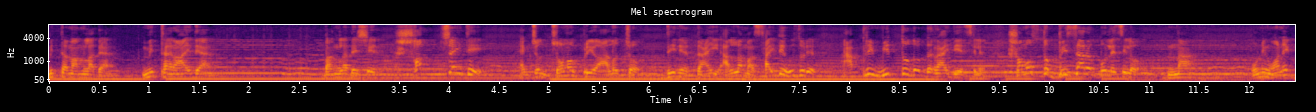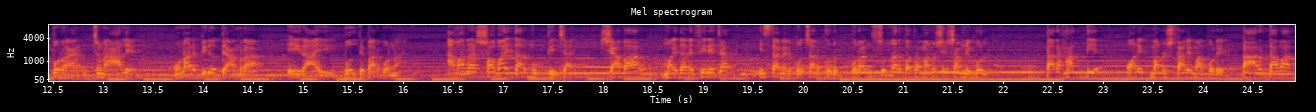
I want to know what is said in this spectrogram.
মিথ্যা মামলা দেন, মিথ্যা রায় দেন। বাংলাদেশের সবচাইতে একজন জনপ্রিয় আলোচক, দিনের দায়ী আল্লামা সাইদি হুজুরের আপনি মৃত্যুদণ্ডের রায় দিয়েছিলেন। সমস্ত বিচারক বলেছিল, না, উনি অনেক বড় একজন আলেম, ওনার বিরুদ্ধে আমরা এই রায় বলতে পারব না। আমরা সবাই তার মুক্তি চাই। সে আবার ময়দানে ফিরে যাক, ইসলামের প্রচার করুক। কোরআন, সুন্নার কথা মানুষের সামনে বলুক। তার হাত দিয়ে অনেক মানুষ কালেমা পড়ে, তার দাওয়াত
